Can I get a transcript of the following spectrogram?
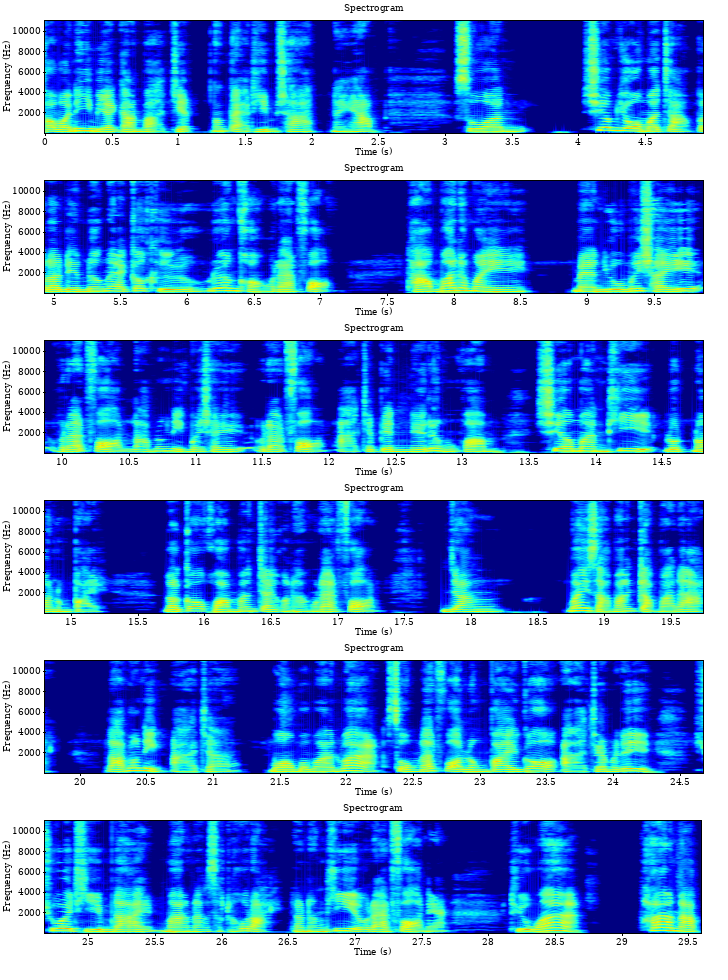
คาวานี่มีอาการบาดเจ็บตั้งแต่ทีมชาตินะครับ ส่วนเชื่อมโยงมาจากประเด็นเรื่องแรกก็คือเรื่องของแรดฟอร์ดถามว่าทำไมแมนยูไม่ใช้แรดฟอร์ดรับนักนิกไม่ใช้แรดฟอร์ดอาจจะเป็นในเรื่องของความเชื่อมั่นที่ลดน้อยลงไป แล้วก็ความมั่นใจของทางแรดฟอร์ดยังไม่สามารถกลับมาได้รับนักนิกอาจจะ มองประมาณว่าส่งแรดฟอร์ดลงไปก็อาจจะไม่ได้ช่วยทีมได้มากนักสักเท่าไหร่ ทั้งทั้งที่แรดฟอร์ดเนี่ยถือว่าถ้านับ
